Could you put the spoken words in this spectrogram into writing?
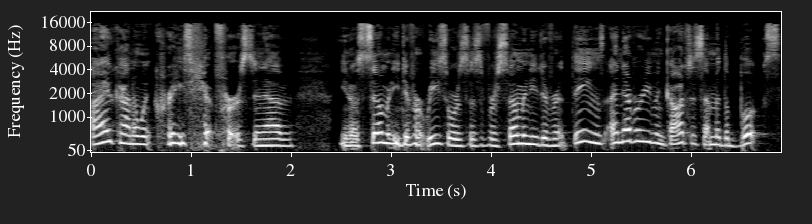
I kind of went crazy at first and have you know, so many different resources for so many different things. I never even got to some of the books.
